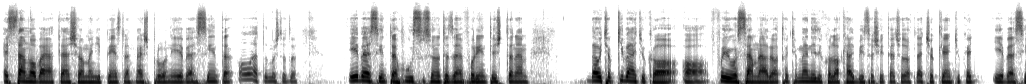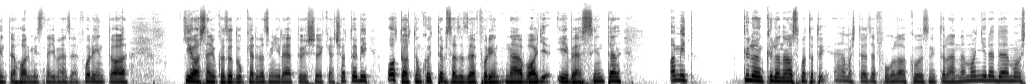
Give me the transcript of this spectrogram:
egy számlaváltással mennyi pénzt lehet megspórolni éves szinten. Ó, hát most az a éves szinten 20-25 ezer forint, Istenem, de hogyha kiváltjuk a, a folyószámládat, hogyha megnézzük a lakásbiztosításodat, lecsökkentjük egy éves szinte 30-40 ezer forinttal, kihasználjuk az adókedvezményi lehetőségeket, stb. Ott tartunk, hogy több százezer forintnál vagy éves szinten, amit külön-külön azt mondtad, hogy á, most ezzel foglalkozni talán nem annyira, de most,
